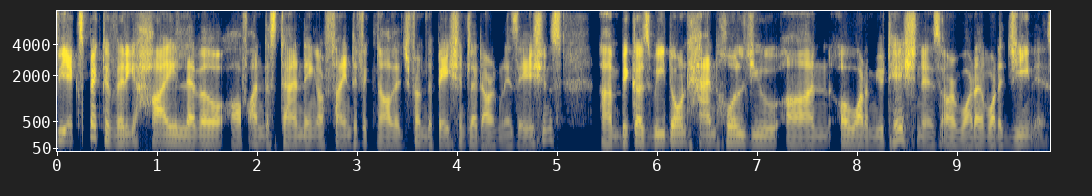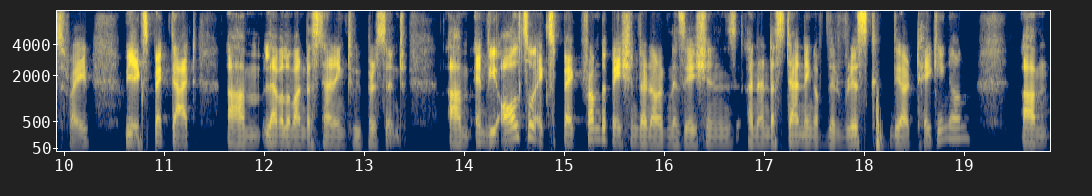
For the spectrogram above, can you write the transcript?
we expect a very high level of understanding of scientific knowledge from the patient-led organizations um, because we don't handhold you on oh, what a mutation is or what a, what a gene is, right? We expect that um, level of understanding to be present. Um, and we also expect from the patient-led organizations an understanding of the risk they are taking on. Um,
